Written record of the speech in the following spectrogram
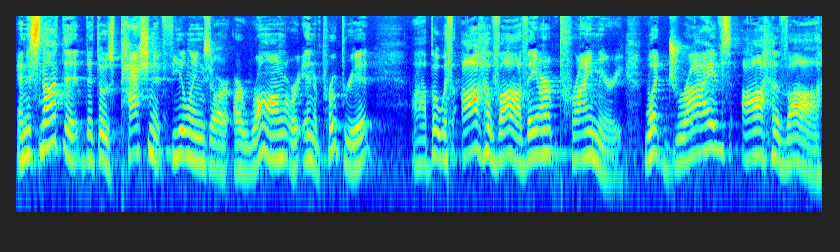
And it's not that, that those passionate feelings are, are wrong or inappropriate, uh, but with ahava, they aren't primary. What drives ahava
